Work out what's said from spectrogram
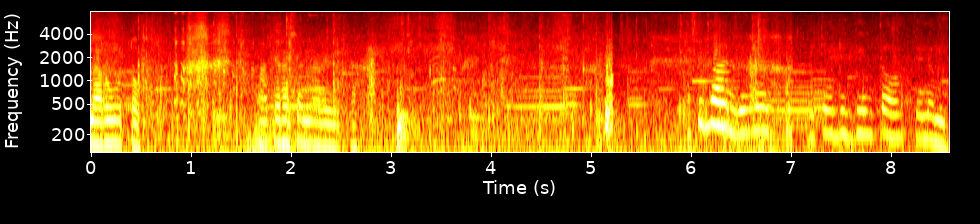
Naruto. Nakatira siya Naruto. Kasi ba, hindi yan. May tubig din to. Tinan mo.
